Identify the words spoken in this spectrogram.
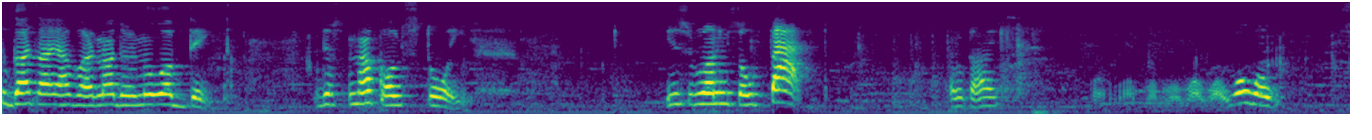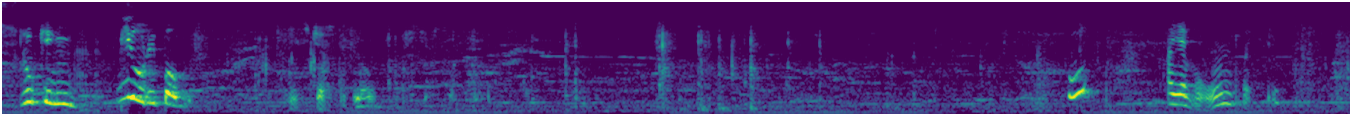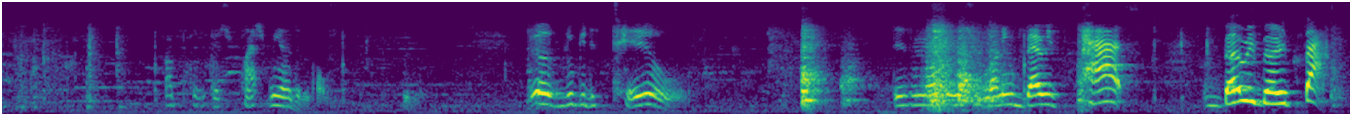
So guys, I have another new update. This Knuckles toy is running so fast. And guys, whoa, whoa, whoa, whoa, whoa, whoa, it's looking beautiful. It's just no. I have a wound right here. I'll probably just scratch me on the nose. Yeah, look at his tail. This nothing is running very fast. Very, very fast.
